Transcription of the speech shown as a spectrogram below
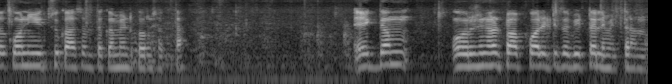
तर कोणी इच्छुक असेल तर कमेंट करू शकता. एकदम ओरिजिनल टॉप क्वालिटीचं बिट्टल आहे मित्रांनो.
